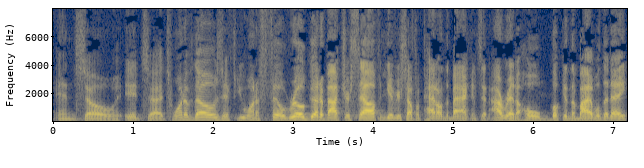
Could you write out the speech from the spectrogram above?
And so it's uh, it's one of those if you want to feel real good about yourself and give yourself a pat on the back and say I read a whole book in the Bible today,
